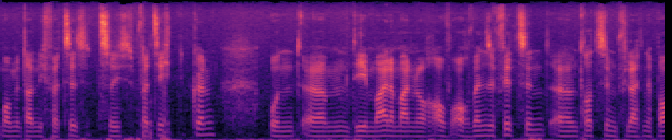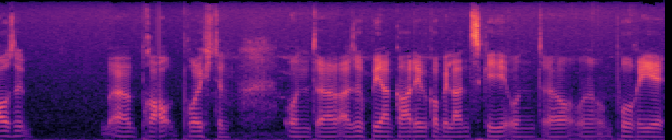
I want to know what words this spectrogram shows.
momentan nicht verzichten können und ähm, die meiner Meinung nach, auch, auch wenn sie fit sind, äh, trotzdem vielleicht eine Pause äh, bräuchten. Und äh, also Biancardi, Kobylanski und, äh, und Poirier.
